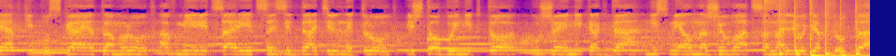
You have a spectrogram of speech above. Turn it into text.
порядки пускай отомрут А в мире царит созидательный труд. И чтобы никто уже никогда Не смел наживаться на людях труда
